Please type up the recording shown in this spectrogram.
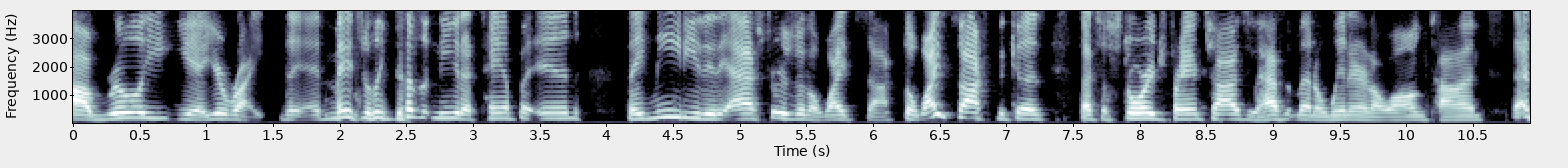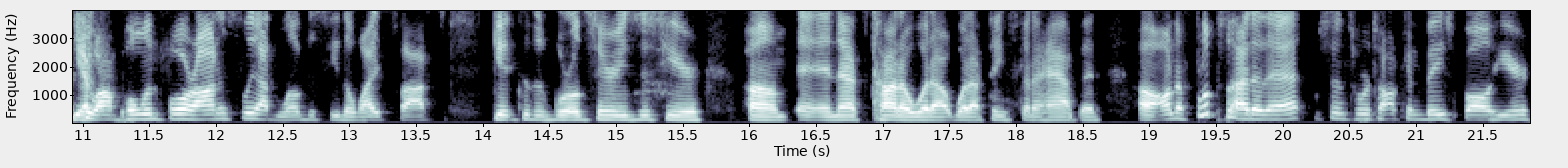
I really, yeah, you're right. The Major League doesn't need a Tampa in. They need either the Astros or the White Sox. The White Sox because that's a storage franchise who hasn't been a winner in a long time. That's Yep. who I'm pulling for. Honestly, I'd love to see the White Sox get to the World Series this year. Um, and that's kind of what I what I think is going to happen. Uh, on the flip side of that, since we're talking baseball here,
